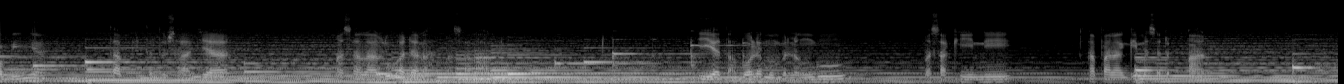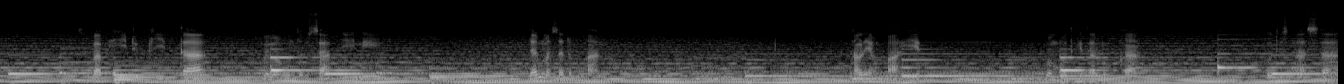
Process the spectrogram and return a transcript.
hobinya. Tapi tentu saja masa lalu adalah masa lalu. Ia tak boleh membelenggu masa kini apalagi masa depan. Sebab hidup kita memang untuk saat ini dan masa depan. Hal yang pahit membuat kita luka, putus asa,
